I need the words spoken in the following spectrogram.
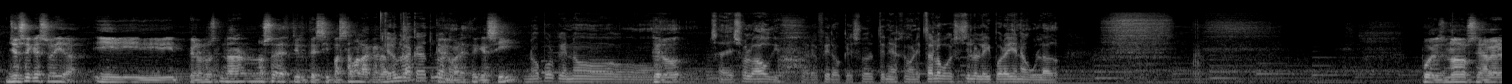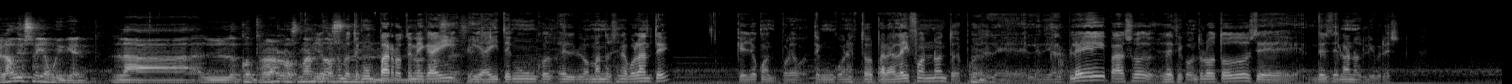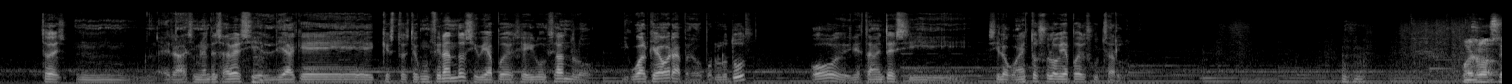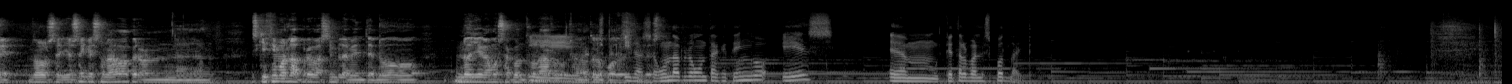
Yo sé que se oía, y... pero no, no- sé decirte si pasaba la carátula, que la carátula que me no. parece que sí. no porque no... Pero- O sea, es solo audio, me refiero, que eso tenías que conectarlo porque eso sí lo leí por ahí en algún lado. Pues no lo sé. A ver, el audio se oía muy bien. La... el controlar los mandos... Yo, por ejemplo, tengo un mm, parro no TMKI decir. y ahí tengo un el- los mandos en el volante, que yo tengo un conector para el iPhone, ¿no? Entonces pues le, le doy al play, paso, es decir, controlo todo desde, desde manos libres. Entonces, mm, era simplemente saber si el día que, que esto esté funcionando, si voy a poder seguir usándolo igual que ahora, pero por Bluetooth, o directamente si, si lo conecto solo voy a poder escucharlo. Pues no lo sé, no lo sé. Yo sé que sonaba, pero... Es que hicimos la prueba simplemente, no, no llegamos a controlarlo. Y, o sea, no te lo puedo y decir la esto. segunda pregunta que tengo es: em, ¿qué tal va el Spotlight?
